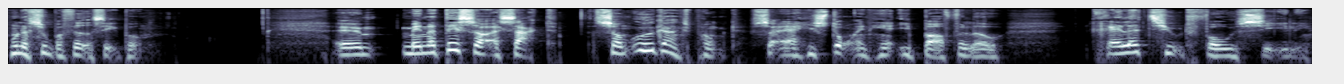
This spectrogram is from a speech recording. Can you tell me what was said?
hun er super fed at se på. Øh, men når det så er sagt, som udgangspunkt, så er historien her i Buffalo relativt forudsigelig.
